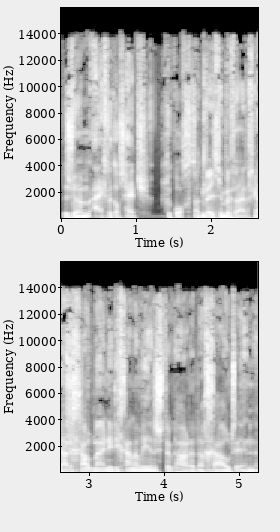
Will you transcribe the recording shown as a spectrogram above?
Dus we hebben hem eigenlijk als hedge gekocht. Okay. Een beetje een beveiliging. Ja, de goudmijnen die gaan alweer een stuk harder dan goud. En, uh,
